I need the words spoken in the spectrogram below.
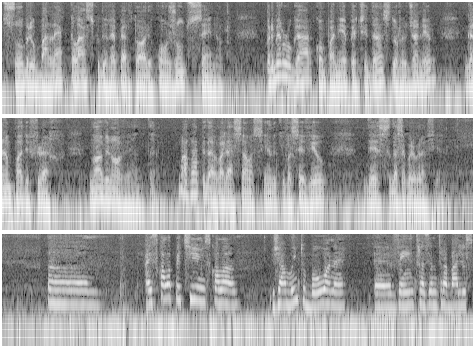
sobre o balé clássico de repertório Conjunto Sênior. Primeiro lugar, Companhia Petit Dance do Rio de Janeiro, Grand Pas de Fleur, 9,90. Uma rápida avaliação assim do que você viu desse, dessa coreografia. Uh, a escola Petit é uma escola já muito boa, né? É, vem trazendo trabalhos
